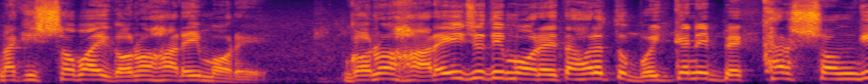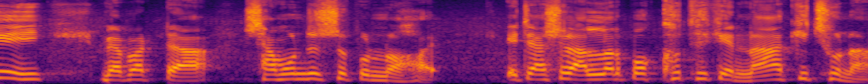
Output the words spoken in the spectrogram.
নাকি সবাই গণহারেই মরে? গণহারেই যদি মরে, তাহলে তো বৈজ্ঞানিক ব্যাখ্যার সঙ্গেই ব্যাপারটা সামঞ্জস্যপূর্ণ হয়। এটা আসলে আল্লাহর পক্ষ থেকে না, কিছু না।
